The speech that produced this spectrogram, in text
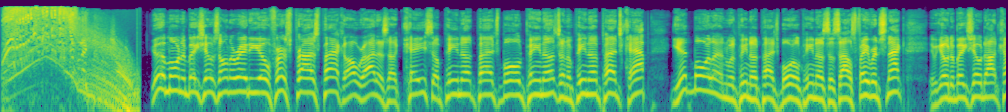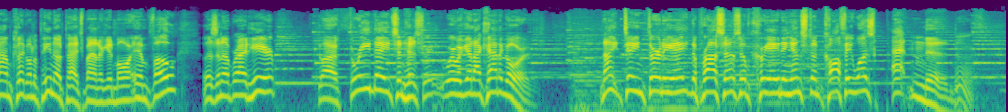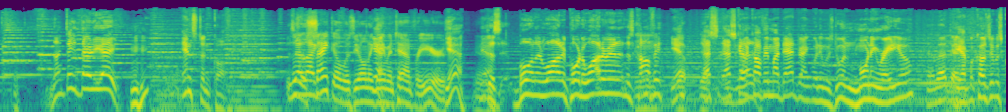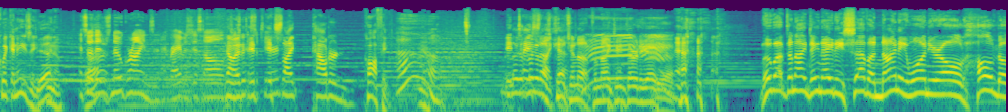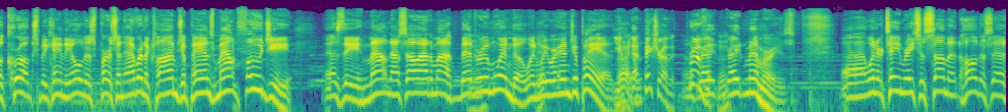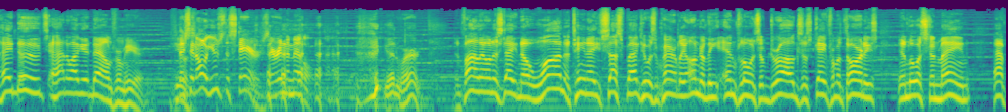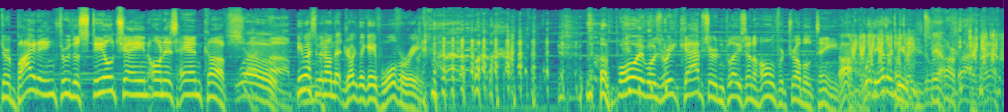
Good morning, Big Show's on the radio. First prize pack, all right, is a case of Peanut Patch boiled peanuts and a Peanut Patch cap. Get boiling with Peanut Patch boiled peanuts, the South's favorite snack. If you go to BigShow.com, click on the Peanut Patch banner, get more info. Listen up right here to our three dates in history where we get our categories. 1938, the process of creating instant coffee was patented. Hmm. 1938. Mm-hmm. Instant coffee. Is that like Sanka was the only Yeah. game in town for years. Yeah. Yeah. just boiling water, pour the water in it, and it's mm-hmm. coffee? yeah. Yep, yep. That's that's kind of coffee my dad drank when he was doing morning radio. How about that? Yeah, because it was quick and easy. Yeah. You know. And so there's no grinds in it, right? It was just all. No, just it, it, it's like powdered coffee. Oh. It look, tastes look at like us catching up from 1938. Yeah. Move up to 1987. 91 year old Hulda Crooks became the oldest person ever to climb Japan's Mount Fuji. That's the mountain I saw out of my bedroom mm. window when we were in Japan. Yeah, Right. got a picture of it. Uh, Prove great, it. great mm-hmm. memories. Uh, when her team reached the summit, Hulda said, Hey, dudes, how do I get down from here? She They was- said, "Oh, use the stairs. They're in the middle." Good work. And finally, on this date, no one, a teenage suspect who was apparently under the influence of drugs escaped from authorities in Lewiston, Maine, after biting through the steel chain on his handcuffs. Whoa. He must have been on that drug they gave Wolverine. The boy was recaptured and placed in a home for troubled teens. Ah, with the other mutants. Yeah. All right, man.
